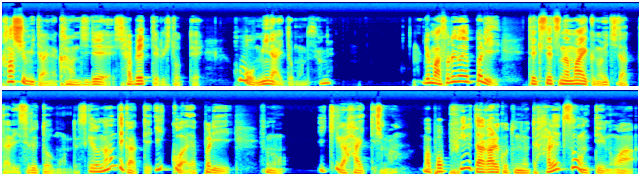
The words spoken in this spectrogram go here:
歌手みたいな感じで喋ってる人ってほぼ見ないと思うんですよね。で、まあそれがやっぱり適切なマイクの位置だったりすると思うんですけど、なんでかって一個はやっぱりその息が入ってしまう。まあポップフィルターがあることによって破裂音っていうのは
